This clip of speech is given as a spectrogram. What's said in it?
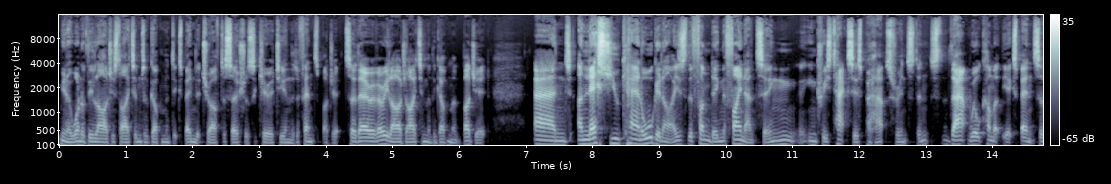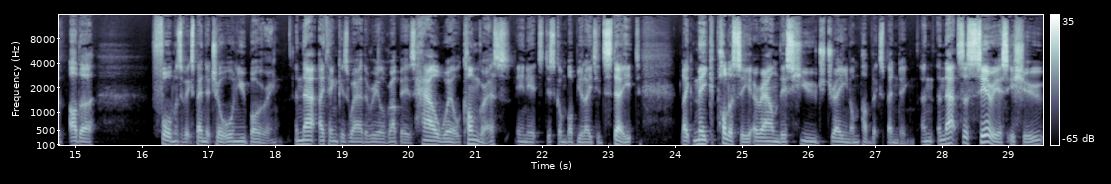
you know, one of the largest items of government expenditure after Social Security and the defence budget. So they're a very large item of the government budget. And unless you can organize the funding, the financing, increase taxes, perhaps, for instance, that will come at the expense of other forms of expenditure or new borrowing. And that, I think, is where the real rub is. How will Congress, in its discombobulated state, like make policy around this huge drain on public spending? And and that's a serious issue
